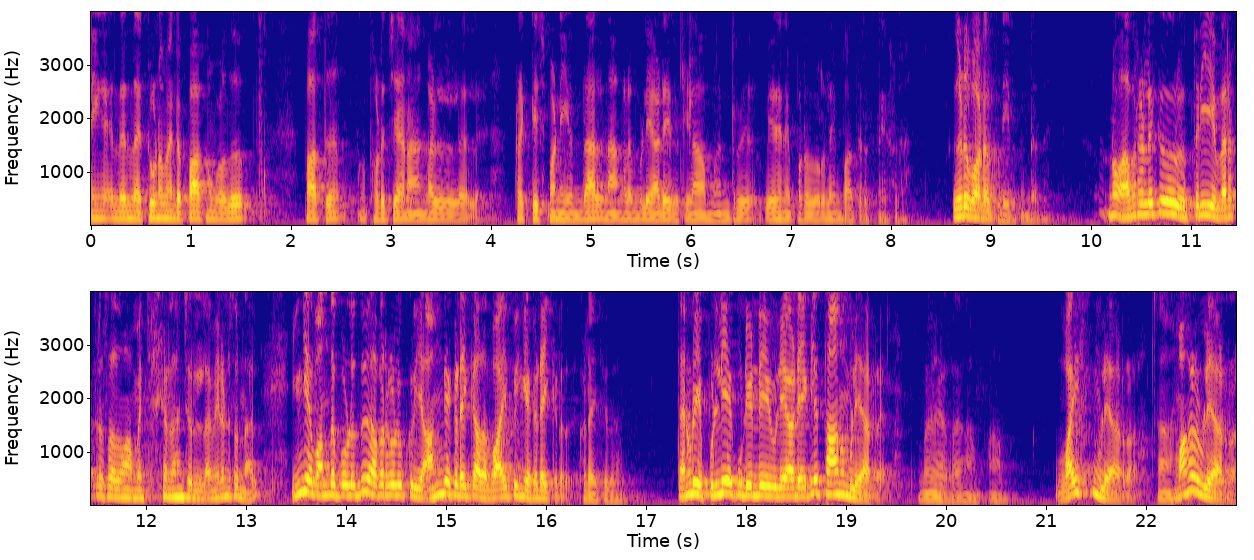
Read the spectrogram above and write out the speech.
நீங்கள் இந்த இந்த டூர்னமெண்ட்டை பார்க்கும்பொழுது பார்த்து தொடர்ச்சியாக நாங்கள் ப்ராக்டிஸ் பண்ணியிருந்தால் நாங்களும் விளையாடி இருக்கலாம் என்று வேதனைப்படுபவர்களையும் பார்த்துருக்கிறீர்களா? ஈடுபாடு எப்படி இருக்கின்றது? நோ அவர்களுக்கு ஒரு பெரிய வரப்பிரசாதம் அமைச்சிருக்கதான் சொல்லலாம். என்னன்னு சொன்னால் இங்கே வந்த பொழுது அவர்களுக்குரிய அங்கே கிடைக்காத வாய்ப்பு இங்கே கிடைக்கிறது. கிடைக்குது. தன்னுடைய பிள்ளையை கூட்டிய விளையாடிகளே தானும் விளையாடுறேன். விளையாடுறேன் ஆம் வைஃப் விளையாடுறா மகள் விளையாடுறா.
